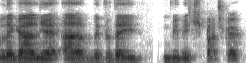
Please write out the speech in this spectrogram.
legalnie, a my tutaj mówimy o jakichś paczkach.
